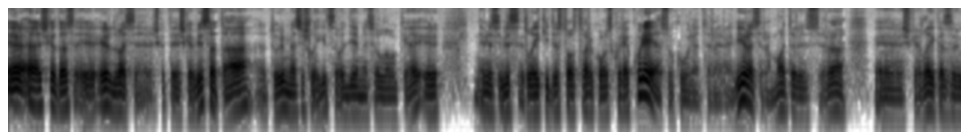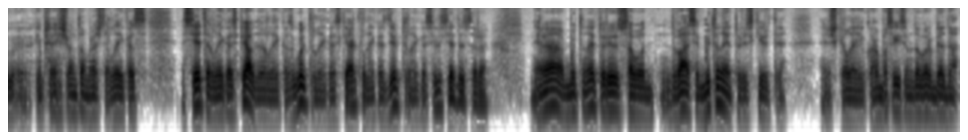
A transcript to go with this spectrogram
Ir, reiškia, tas, ir, ir dvasia, reiškia, tai reiškia visą tą turime išlaikyti savo dėmesio laukia ir vis, vis laikytis tos tvarkos, kurią kuriejas sukūrė. Tai yra, yra vyras, yra moteris, yra, e, reiškia, laikas, kaip šventam rašte, laikas sėti, laikas pjaudyti, laikas gulti, laikas kelti, laikas dirbti, laikas ilsėtis. Yra, yra būtinai turi savo dvasiai, būtinai turi skirti. Reiškia laiko. Arba, sakysim, dabar bėda.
